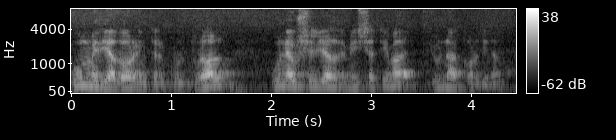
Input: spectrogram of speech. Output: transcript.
un mediador intercultural, una auxiliar administrativa y una coordinadora.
